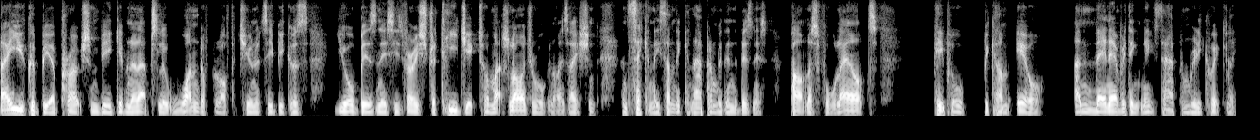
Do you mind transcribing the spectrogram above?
a you could be approached and be given an absolute wonderful opportunity because your business is very strategic to a much larger organization. And secondly something can happen within the business. Partners fall out people become ill and then everything needs to happen really quickly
